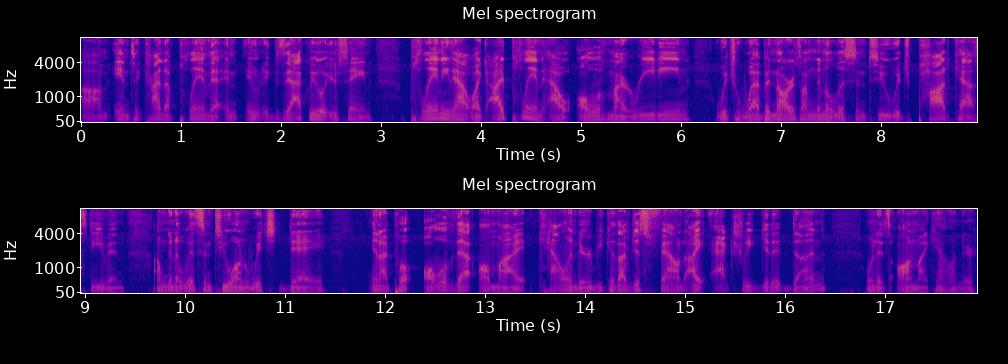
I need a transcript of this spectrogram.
um, and to kind of plan that and, and exactly what you're saying planning out like i plan out all of my reading which webinars i'm going to listen to which podcast even i'm going to listen to on which day. And i put all of that on my calendar because i've just found i actually get it done when it's on my calendar.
